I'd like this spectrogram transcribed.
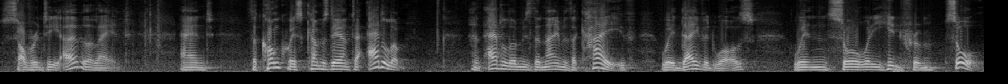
sovereignty over the land. And the conquest comes down to Adullam. And Adullam is the name of the cave where David was when Saul when he hid from Saul.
